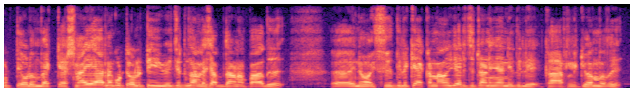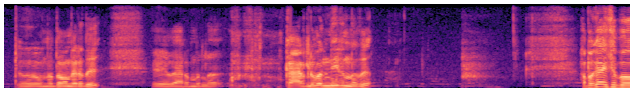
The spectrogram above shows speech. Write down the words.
കുട്ടികളും വെക്കേഷൻ ആയി കാരണം കുട്ടികൾ ടി വി വെച്ചിട്ട് നല്ല ശബ്ദമാണ്. അപ്പോൾ അത് നോയ്സ് ഇതിൽ കേൾക്കണ്ടെന്ന് വിചാരിച്ചിട്ടാണ് ഞാൻ ഇതിൽ കാറിലേക്ക് വന്നത്. ഒന്ന് തോന്നരുത്. വേറെ ഒന്നുള്ള കാറിൽ വന്നിരുന്നത്. അപ്പോൾ കഴിച്ചപ്പോൾ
